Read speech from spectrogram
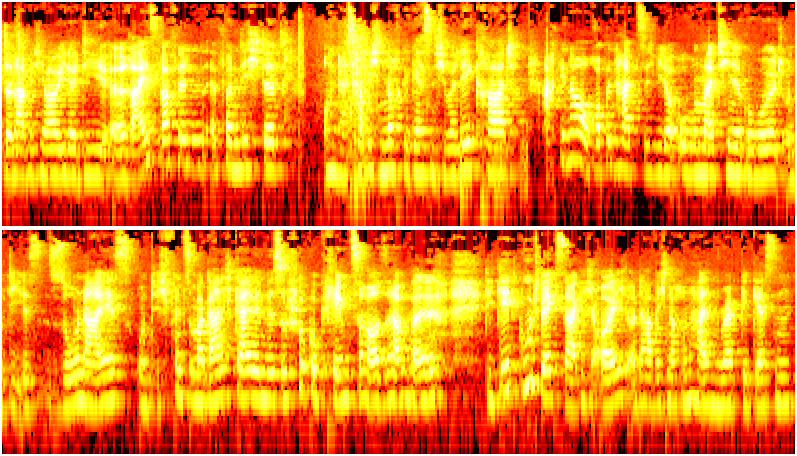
dann habe ich mal wieder die äh, Reiswaffeln äh, vernichtet. Und das habe ich noch gegessen. Ich überlege gerade. Ach genau, Robin hat sich wieder Ovo Maltine geholt und die ist so nice. Und ich finde es immer gar nicht geil, wenn wir so Schokocreme zu Hause haben, weil die geht gut weg, sage ich euch. Und da habe ich noch einen halben Wrap gegessen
